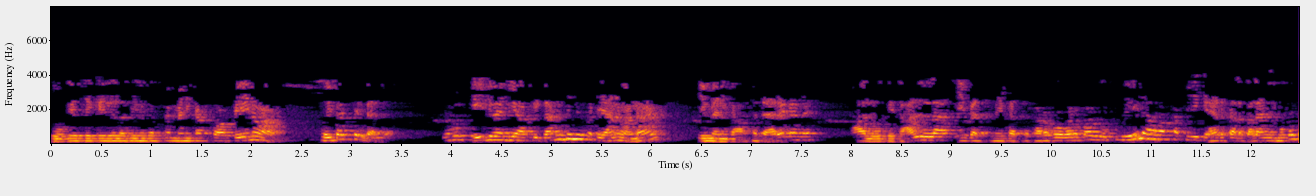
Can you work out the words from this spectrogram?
ලෝකයේ තෙකෙල්ලලා තියෙනකොට මණිකක් වා පේනවා. ඔය පැත්තෙන් බැලුවා. නමුත් ඊට වැඩි අපි ගණදිනකට යනවා නම් මේ මණික අපට අරගෙන ආලෝකයට අල්ලලා ඒ පැත්ත මේ පැත්ත කරකව කරකව ලොකු වේලාවක් අපි ඒක හැරකලා බලන්නේ මොකද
